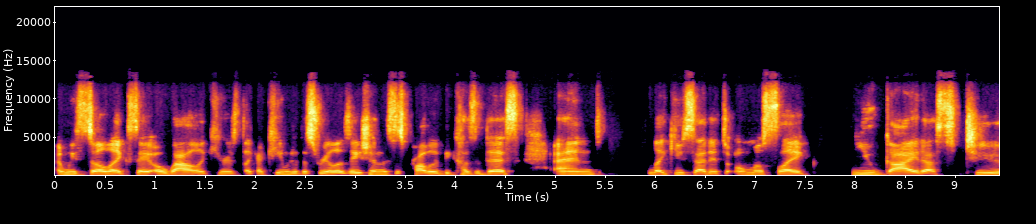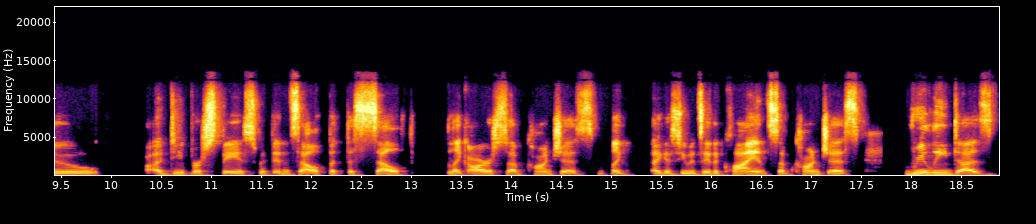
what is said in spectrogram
and we still like say oh wow like here's like i came to this realization. This is probably because of this. And like you said it's almost like you guide us to a deeper space within self but the self like our subconscious like i guess you would say the client's subconscious really does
